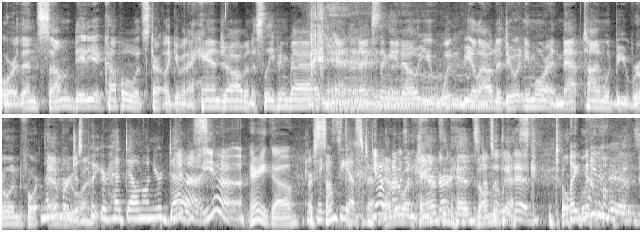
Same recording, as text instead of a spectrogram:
or then some idiot couple would start like giving a hand job and a sleeping bag, and the next thing you know, you wouldn't be allowed to do it anymore, and nap time would be ruined for no, no, everyone. no, just put your head down on your desk yeah. Yeah. There you go. or take something. a siesta. Yeah, when I was Everyone hands and heads on that's the what we desk. did. Don't Like, move no. your hands.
